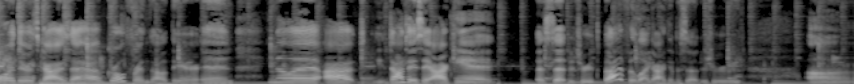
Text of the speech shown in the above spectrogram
or there's guys that have girlfriends out there. And you know what? I Dante say I can't accept the truth, but I feel like I can accept the truth. Um,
